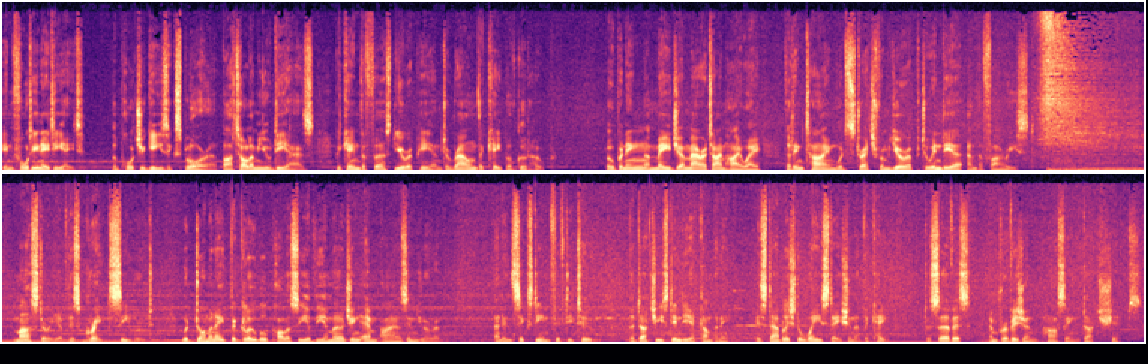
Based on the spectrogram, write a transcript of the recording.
In 1488, the Portuguese explorer Bartolomeu Diaz became the first European to round the Cape of Good Hope, opening a major maritime highway that in time would stretch from Europe to India and the Far East. Mastery of this great sea route would dominate the global policy of the emerging empires in Europe, and in 1652, the Dutch East India Company established a way station at the Cape to service and provision passing Dutch ships.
